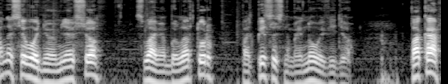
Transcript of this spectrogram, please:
А на сегодня у меня все. С вами был Артур. Подписывайтесь на мои новые видео. Пока!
